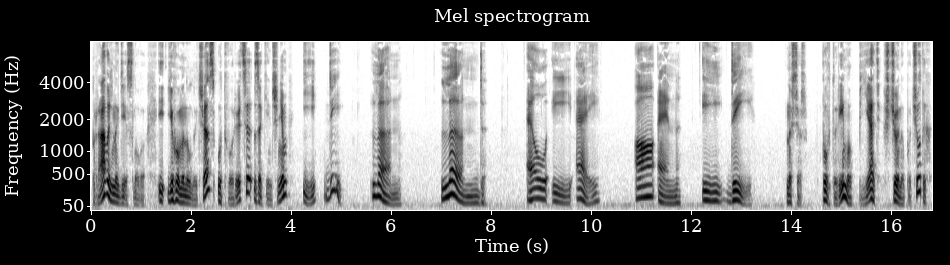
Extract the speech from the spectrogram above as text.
правильне дієслово, і його минулий час утворюється закінченням «ed». Learn. Learned. L E A R N E D. Ну що ж, повторімо п'ять щойно почутих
